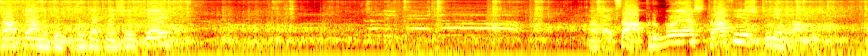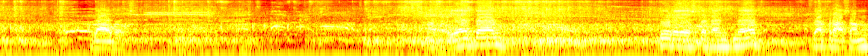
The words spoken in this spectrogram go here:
Załatwiamy tych dwóch jak najszybciej. Okej, co? Próbujesz? Trafisz czy nie trafisz? Leżeć. Okej, jeden. Który jeszcze chętny? Zapraszam.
